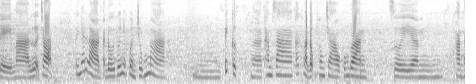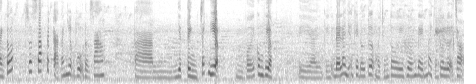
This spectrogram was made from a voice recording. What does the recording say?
để mà lựa chọn. Thứ nhất là đối với những quần chúng mà tích cực tham gia các hoạt động phong trào công đoàn, rồi hoàn thành tốt, xuất sắc tất cả các nhiệm vụ được giao và nhiệt tình, trách nhiệm với công việc thì đấy là những cái đối tượng mà chúng tôi hướng đến và chúng tôi lựa chọn.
